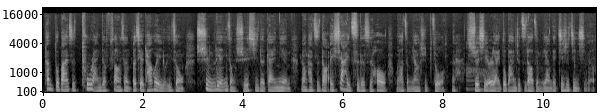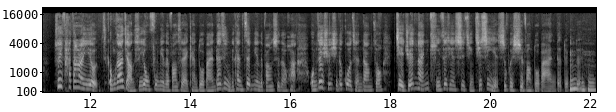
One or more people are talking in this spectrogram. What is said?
它的多巴胺是突然的上升，而且它会有一种训练、一种学习的概念，让他知道，诶，下一次的时候我要怎么样去做，学习而来多巴胺就知道怎么样再继续进行了。所以他当然也有，我们刚刚讲的是用负面的方式来看多巴胺，但是你在看正面的方式的话，我们在学习的过程当中解决难题这件事情，其实也是会释放多巴胺的，对不对？嗯哼，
